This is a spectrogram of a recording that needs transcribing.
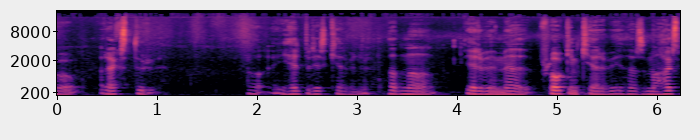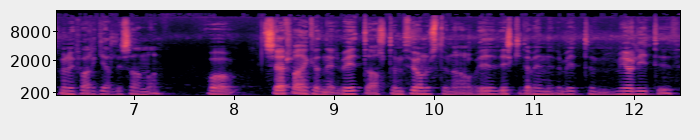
og rekstur í helbyrðiskerfinu. Þannig erum við með flókinkerfi þar sem að hagsmunni fari ekki allir saman og sérfræðingarnir vita allt um þjónustuna og við viðskiptavinnir vitum mjög lítið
